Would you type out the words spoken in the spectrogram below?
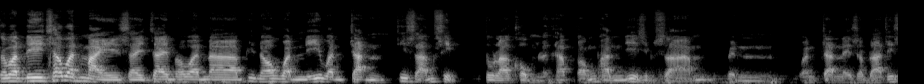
สวัสดีเช้าวันใหม่ใส่ใจภาวนาพี่น้องวันนี้วันจันทร์ที่ 30 ตุลาคมนะครับ2023 เป็นวันจันทร์ในสัปดาห์ที่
